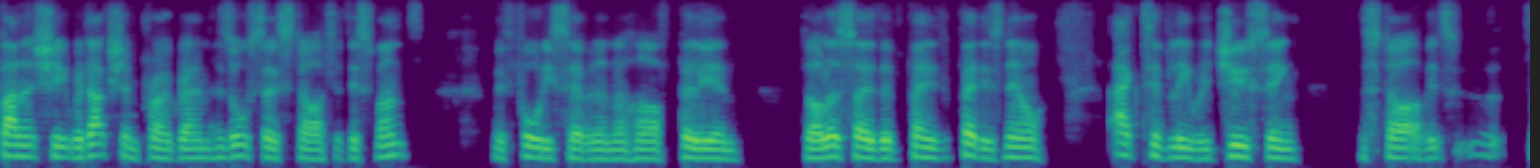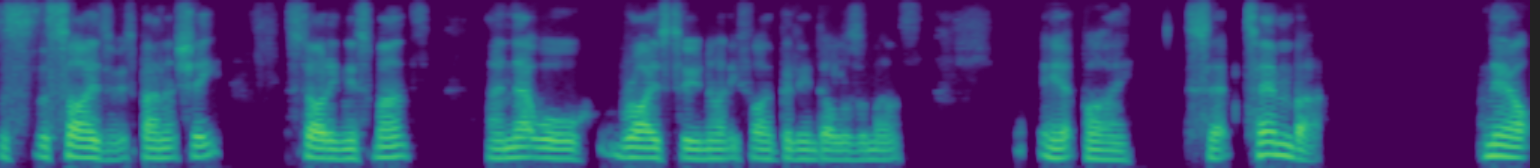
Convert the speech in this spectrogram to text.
balance sheet reduction program has also started this month with $47.5 billion. So the Fed is now actively reducing the start of its the, the size of its balance sheet starting this month, and that will rise to $95 billion a month by September. Now,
